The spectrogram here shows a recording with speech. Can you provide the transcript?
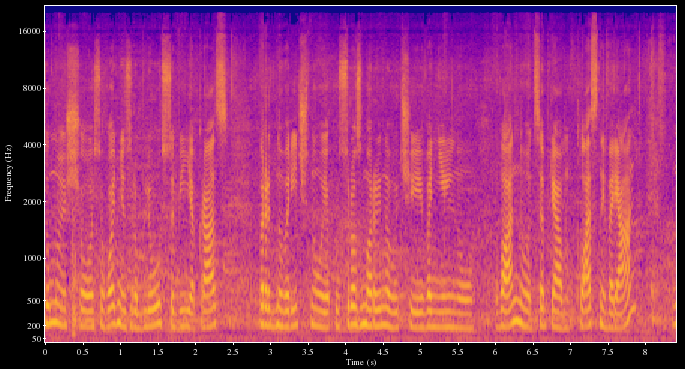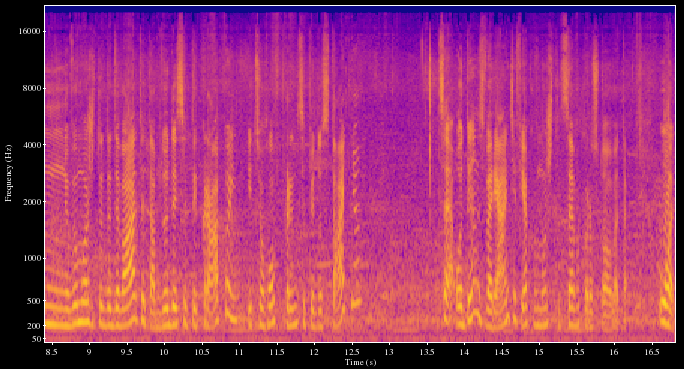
думаю, що сьогодні зроблю собі якраз передноворічну якусь розмаринову чи ванільну ванну. Це прям класний варіант. Ви можете додавати там до 10 крапель, і цього в принципі достатньо. Це один з варіантів, як ви можете це використовувати. От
